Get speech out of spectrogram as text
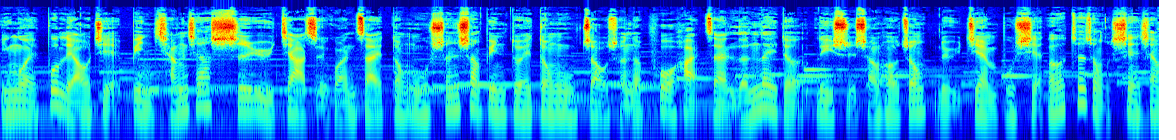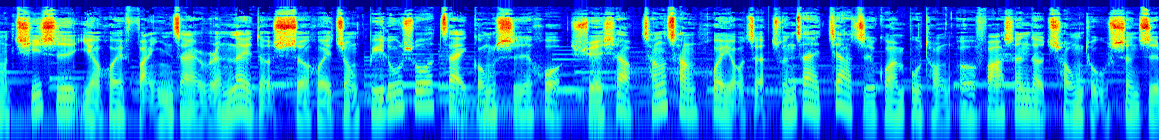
因为不了解并强加私欲价值观在动物身上，并对动物造成的迫害，在人类的历史长河中屡见不鲜。而这这种现象其实也会反映在人类的社会中，比如说在公司或学校，常常会有着存在价值观不同而发生的冲突，甚至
